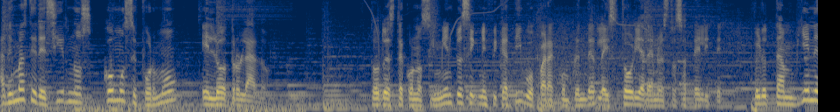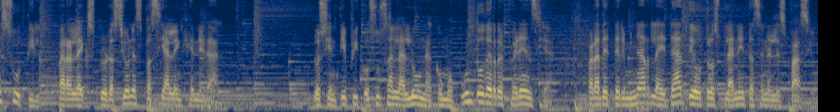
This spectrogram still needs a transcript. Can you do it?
además de decirnos cómo se formó el otro lado. Todo este conocimiento es significativo para comprender la historia de nuestro satélite, pero también es útil para la exploración espacial en general. Los científicos usan la Luna como punto de referencia para determinar la edad de otros planetas en el espacio.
